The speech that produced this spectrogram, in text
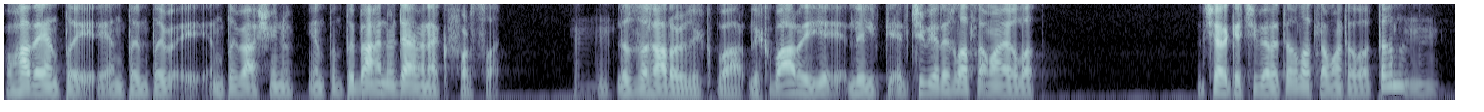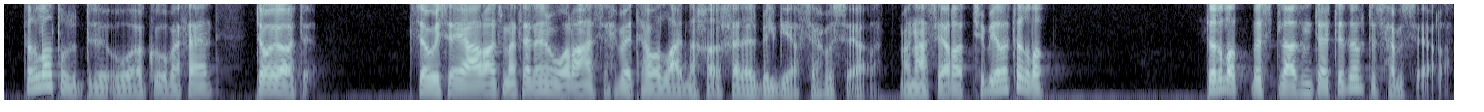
وهذا ينطي ينطي انطباع, شنو؟ ينطي انطباع إنه دائما أكو فرصة. للصغار وللكبار، الكبار الكبير يغلط لو ما يغلط. الشركة الكبيرة تغلط لو ما تغلط. تغلط. تغلط وأكو مثلا تويوتا. تسوي سيارات مثلا وراها سحبتها والله عندنا خلل بالجير سحبوا السيارات. معناها سيارات كبيرة تغلط. تغلط بس لازم تعتذر وتسحب السيارات.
